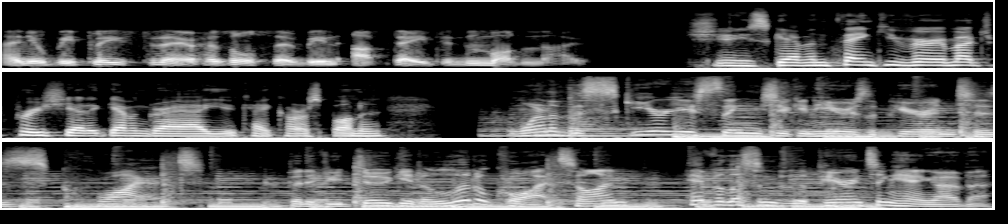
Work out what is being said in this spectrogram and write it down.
and you'll be pleased to know has also been updated and modernised. Jeez, Gavin, thank you very much. Appreciate it. Gavin Gray, our UK correspondent. One of the scariest things you can hear as a parent is quiet. But if you do get a little quiet time, have a listen to The Parenting Hangover.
